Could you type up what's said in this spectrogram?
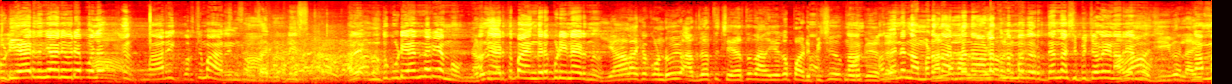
കുടിയായിരുന്നു ഞാൻ ഇവരെ പോലെ? മാറി കുറച്ച് മാറി സംസാരിക്കും പ്ലീസ് അതെ എന്ത് കുടിയാണെന്ന് അറിയാമോ ഞാൻ നേരത്തെ ഭയങ്കര കുടിയനായിരുന്നു ഇയാളൊക്കെ കൊണ്ടുപോയി അതിനകത്ത് ചേർത്ത് താഴെയൊക്കെ പഠിപ്പിച്ച്. അതന്നെ നമ്മുടെ നല്ല നാളൊക്കെ നമ്മൾ വെറുതെ നശിപ്പിച്ചോളാണ് അറിയാമോ നമ്മ.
